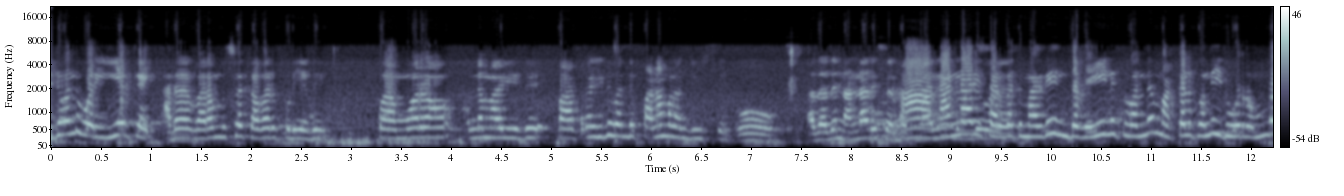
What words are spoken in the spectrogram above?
இது வந்து ஒரு இயற்கை. அதை வரம்புல கவரக்கூடியது. மரம் இந்த மாதிரி இது பாத்திரம் இது வந்து பனமரம் ஜூஸ் ஓ அதாவது நன்னாரி சார் நன்னாரி சர்பத்து மாதிரி இந்த வெயிலுக்கு வந்து மக்களுக்கு வந்து இது ஒரு ரொம்ப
